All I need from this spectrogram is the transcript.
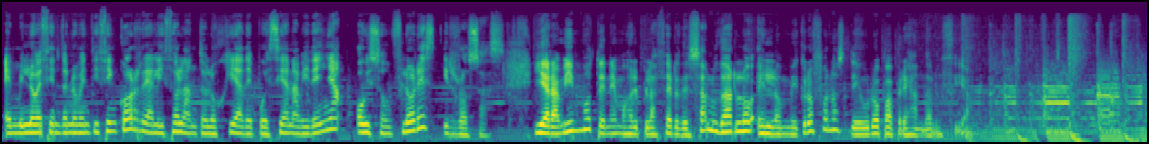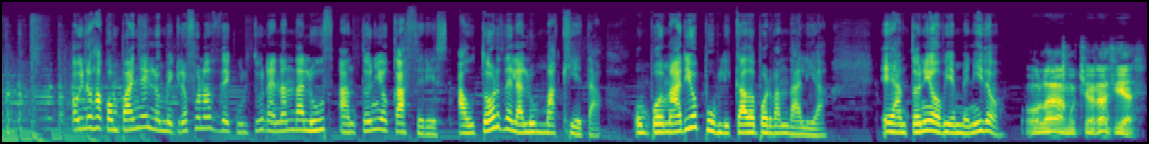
En 1995 realizó la antología de poesía navideña Hoy son flores y rosas. Y ahora mismo tenemos el placer de saludarlo en los micrófonos de Europa Press Andalucía. Hoy nos acompaña en los micrófonos de Cultura en Andaluz Antonio Cáceres, autor de La luz más quieta, un poemario publicado por Vandalia. Eh, Antonio, bienvenido. Hola, muchas gracias.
